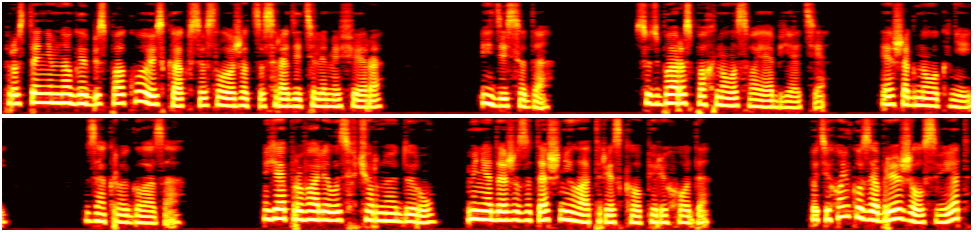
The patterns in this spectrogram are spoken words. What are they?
Просто немного беспокоюсь, как все сложится с родителями Фера. «Иди сюда». Судьба распахнула свои объятия. Я шагнула к ней. «Закрой глаза». Я провалилась в черную дыру. Меня даже затошнило от резкого перехода. Потихоньку забрежил свет,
